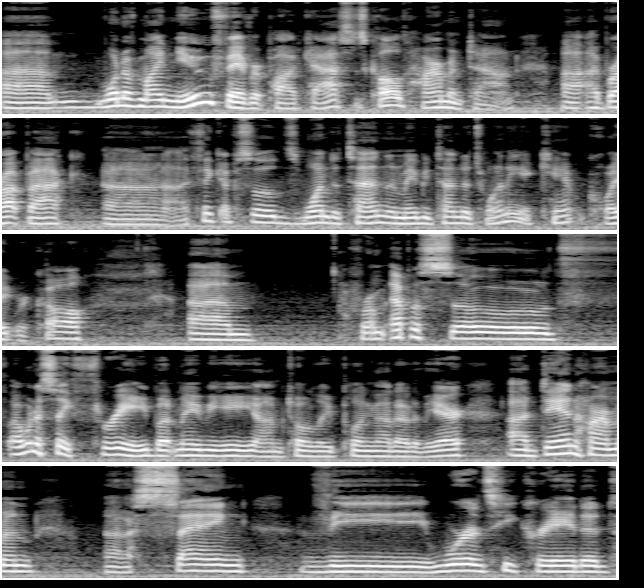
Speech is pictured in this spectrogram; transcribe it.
Um, one of my new favorite podcasts is called Harmontown. Uh, I brought back, uh, I think, episodes 1 to 10 and maybe 10 to 20. I can't quite recall. Um, from episode, th- I want to say 3, but maybe I'm totally pulling that out of the air. Uh, Dan Harmon uh, sang the words he created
